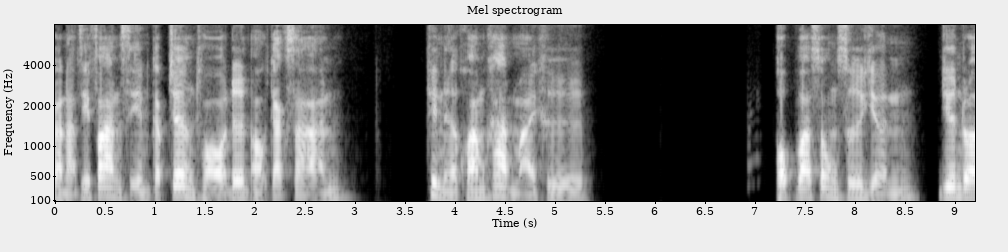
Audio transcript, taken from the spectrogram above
ขณะที่ฟ้านเสียนกับเจิ้งถอเดินออกจากศาลที่เหนือความคาดหมายคือ พบว่าส่งซือเหยินยืนรอ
